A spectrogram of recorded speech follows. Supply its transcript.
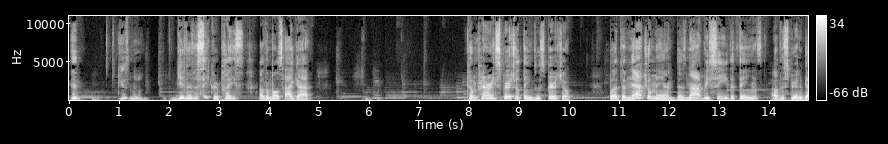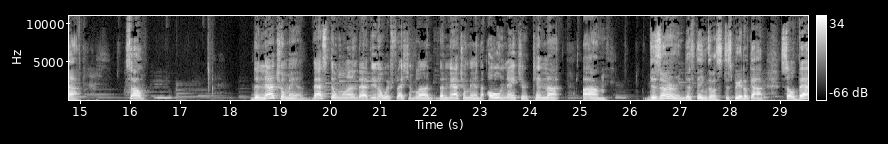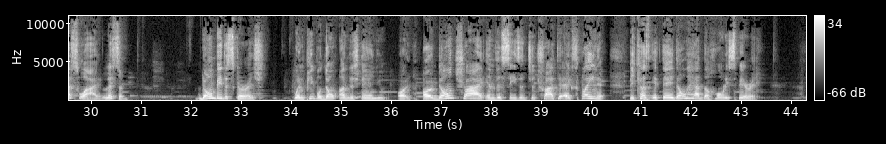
excuse me, get in the secret place of the Most High God. Comparing spiritual things with spiritual. But the natural man does not receive the things of the Spirit of God. So, the natural man, that's the one that, you know, with flesh and blood, the natural man, the old nature cannot um, discern the things of the Spirit of God. So that's why, listen, don't be discouraged when people don't understand you or or don't try in this season to try to explain it. Because if they don't have the holy spirit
